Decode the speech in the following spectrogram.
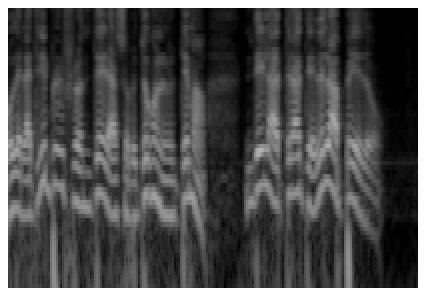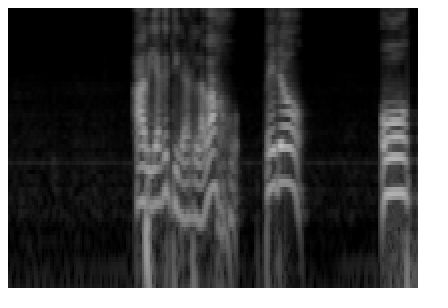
o de la triple frontera, sobre todo con el tema de la trate de la pedo, había que tirarla abajo. Pero, oh,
